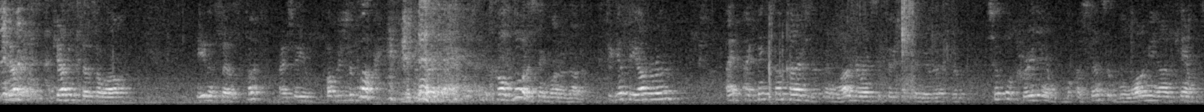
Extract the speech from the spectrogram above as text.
Kevin, Kevin says hello. He even says, Cliff, I see you published a book. It's called noticing one another. Do you get the algorithm? I, I think sometimes in larger institutions can do this, but simple creating a, a sense of belonging on campus,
